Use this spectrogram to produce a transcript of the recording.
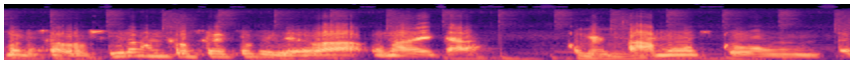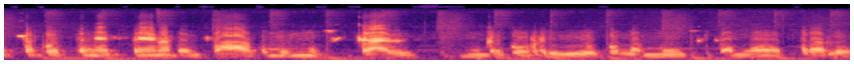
Bueno, Sabrosura es un proceso que lleva una década. Comenzamos con esta puesta en escena pensada como un musical, un recorrido por la música nuestra, los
